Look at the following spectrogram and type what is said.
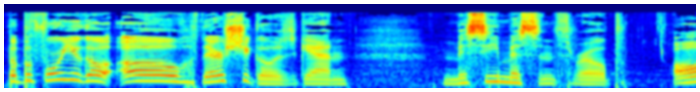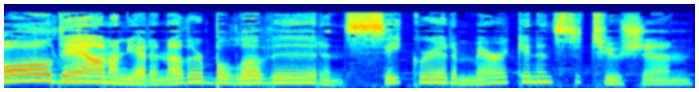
But before you go, oh, there she goes again. Missy Misanthrope, all down on yet another beloved and sacred American institution.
